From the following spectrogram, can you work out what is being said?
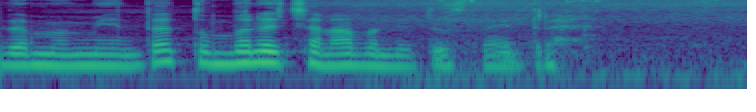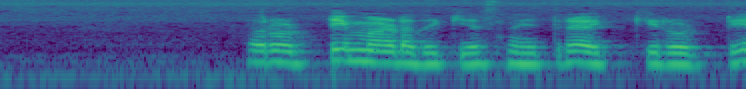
ಇದೆ ಮಮ್ಮಿ ಅಂತ ತುಂಬಾ ಚೆನ್ನಾಗಿ ಬಂದಿತ್ತು ಸ್ನೇಹಿತರೆ. ರೊಟ್ಟಿ ಮಾಡೋದಕ್ಕೆ ಸ್ನೇಹಿತರೆ, ಅಕ್ಕಿ ರೊಟ್ಟಿ,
